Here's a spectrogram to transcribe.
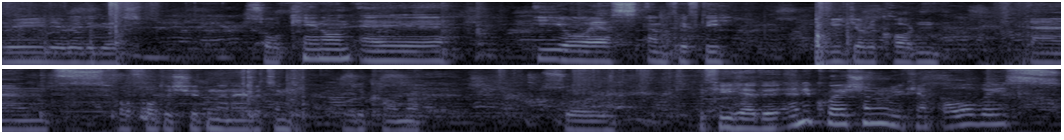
Really really good. So Canon uh, EOS M50 video recording and for photo shooting and everything with the camera. So if you have any question you can always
